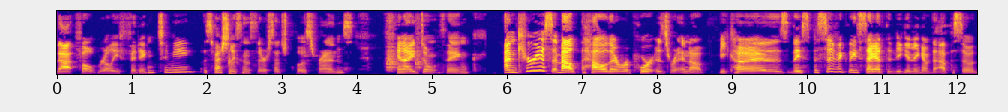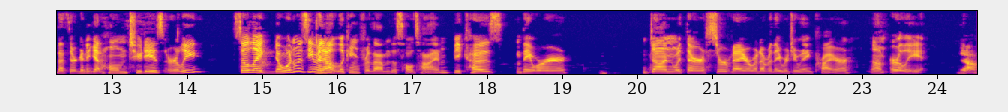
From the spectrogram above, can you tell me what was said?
that felt really fitting to me especially since they're such close friends and I don't think I'm curious about how their report is written up because they specifically say at the beginning of the episode that they're going to get home 2 days early so like no one was even Yeah. out looking for them this whole time because they were done with their survey or whatever they were doing prior um early. Yeah,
